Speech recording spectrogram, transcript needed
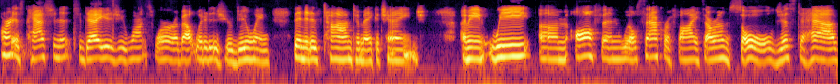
aren't as passionate today as you once were about what it is you're doing, then it is time to make a change. I mean, we um, often will sacrifice our own soul just to have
